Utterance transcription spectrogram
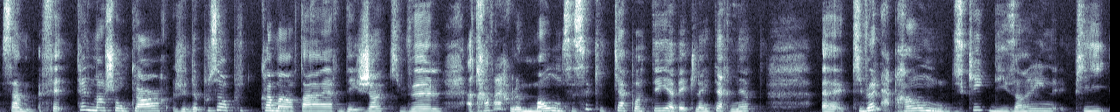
Ça me fait tellement chaud au cœur. J'ai de plus en plus de commentaires, des gens qui veulent, à travers le monde, c'est ça qui est capoté avec l'Internet, euh, qui veulent apprendre du cake design. Puis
